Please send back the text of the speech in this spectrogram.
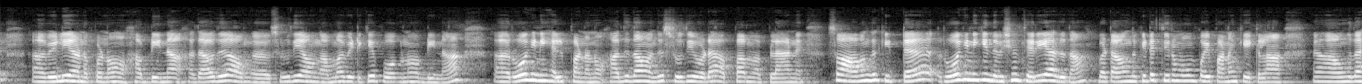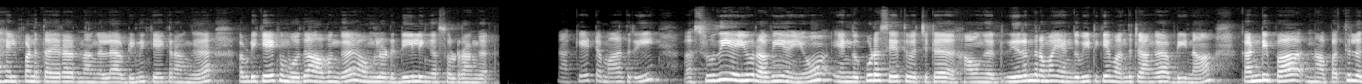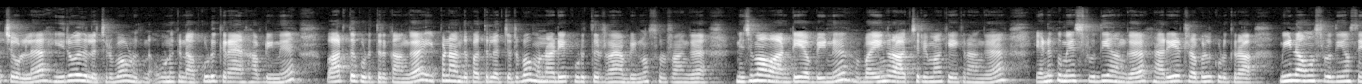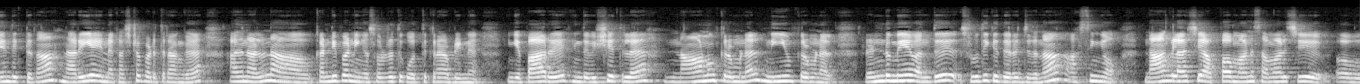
வெளியே அனுப்பணும் அப்படின்னா அதாவது அவங்க ஸ்ருதி அவங்க அம்மா வீட்டுக்கே போகணும் அப்படின்னா ரோஹிணி ஹெல்ப் பண்ணணும். அதுதான் வந்து ஸ்ருதி ஸ்ருதியோட அப்பா அம்மா பிளானு ஸோ அவங்கக்கிட்ட ரோஹிணிக்கு இந்த விஷயம் தெரியாது தான் பட் அவங்கக்கிட்ட திரும்பவும் போய் பணம் கேட்கலாம். அவங்க தான் ஹெல்ப் பண்ண தயாராக இருந்தாங்கல்ல அப்படின்னு கேட்குறாங்க அப்படி கேட்கும்போது அவங்க அவங்களோட டீலிங்கை சொல்கிறாங்க நான் கேட்ட மாதிரி ஸ்ருதியையும் ரவியையும் எங்கள் கூட சேர்த்து வச்சுட்டு அவங்க நிரந்தரமாக எங்கள் வீட்டுக்கே வந்துட்டாங்க அப்படின்னா கண்டிப்பாக நான் பத்து லட்சம் இல்லை இருபது லட்ச ரூபா உனக்கு உனக்கு நான் கொடுக்குறேன் அப்படின்னு வார்த்தை கொடுத்துருக்காங்க. இப்போ நான் அந்த பத்து லட்ச ரூபா முன்னாடியே கொடுத்துட்றேன் அப்படின்னு சொல்கிறாங்க நிஜமா வாண்டி அப்படின்னு பயங்கர ஆச்சரியமாக கேட்குறாங்க எனக்குமே ஸ்ருதி அங்கே நிறைய ட்ரபிள் கொடுக்குறா. மீனாவும் ஸ்ருதியும் சேர்ந்துக்கிட்டு தான் நிறைய என்னை கஷ்டப்படுத்துகிறாங்க அதனால நான் கண்டிப்பாக நீங்கள் சொல்கிறதுக்கு ஒத்துக்கிறேன் அப்படின்னு. இங்கே பாரு இந்த விஷயத்தில் நானும் கிரிமினல் நீயும் கிரிமினல் சேனல் ரெண்டுமே வந்து ஸ்ருதிக்கு தெரிஞ்சதுன்னா அசிங்கம். நாங்களாச்சும் அப்பா அம்மான்னு சமாளித்து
